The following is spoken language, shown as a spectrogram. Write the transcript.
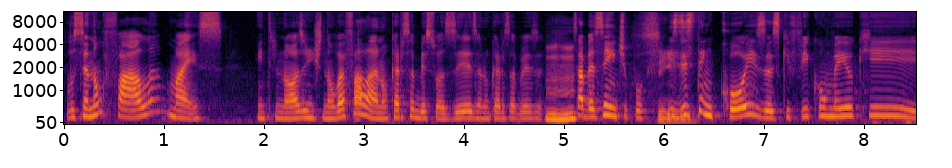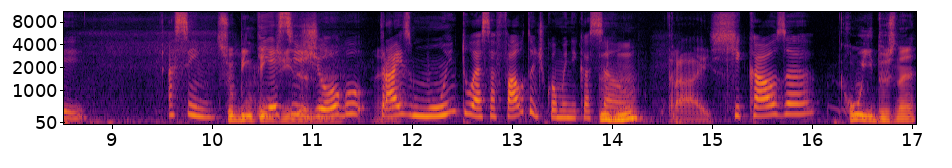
você não fala, mas... Entre nós, a gente não vai falar. Não quero saber suas vezes, eu não quero saber... Uhum. Sabe assim, tipo... Sim. Existem coisas que ficam meio que... Assim... E Subentendidas. esse né? jogo traz muito essa falta de comunicação. Uhum. Traz. Que causa... Ruídos, né?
